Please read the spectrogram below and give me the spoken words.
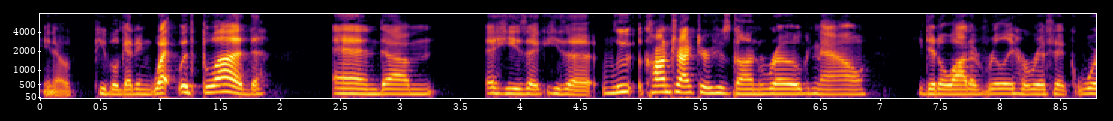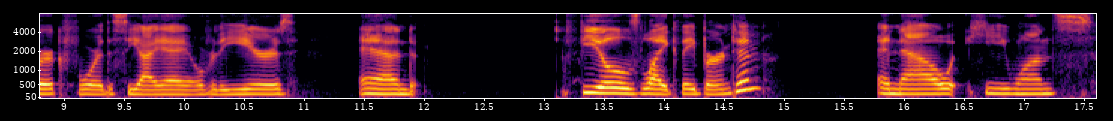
you know people getting wet with blood. And um, he's a he's a lo- contractor who's gone rogue now. He did a lot of really horrific work for the CIA over the years, and feels like they burned him and now he wants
